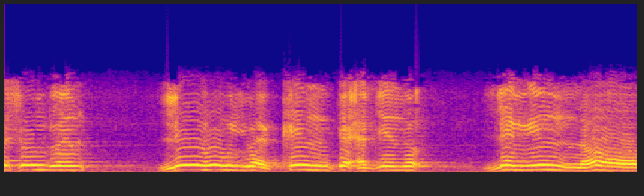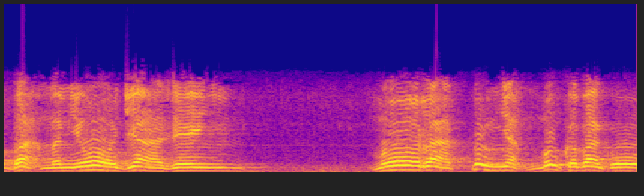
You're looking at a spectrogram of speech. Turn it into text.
အဆုံးတွင်လေဟုံရွက်ခင်းတဲ့အပြင်သို့လက်ငင်းလောဘမမျောကြစိန်မောရတုံညမုခဘကို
